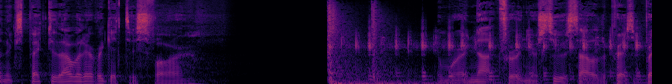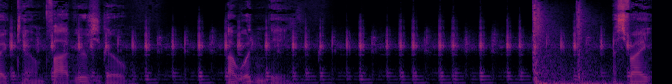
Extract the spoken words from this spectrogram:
one expected I would ever get this far. And were it not for near suicidal depressive breakdown five years ago, I wouldn't be. That's right,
